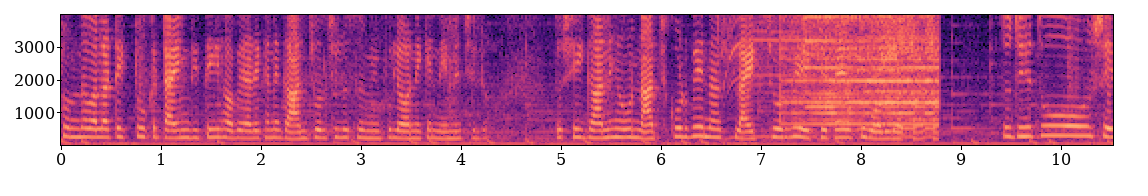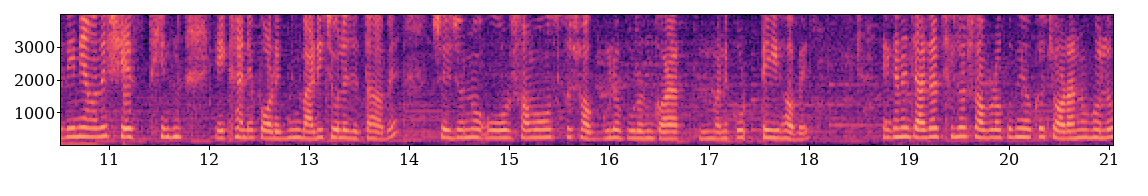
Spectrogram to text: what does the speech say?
সন্ধ্যাবেলাটা একটু ওকে টাইম দিতেই হবে, আর এখানে গান চলছিল সুইমিং পুলে অনেকে নেমেছিল। তো সেই গানে ও নাচ করবে না স্লাইড চড়বে, সেটাই হচ্ছে বড় ব্যাপার। তো যেহেতু সেদিনই আমাদের শেষ দিন, এখানে পরের দিন বাড়ি চলে যেতে হবে, সেই জন্য ওর সমস্ত শখগুলো পূরণ করা মানে করতেই হবে। এখানে যা যা ছিল সব রকমই ওকে চড়ানো হলো।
